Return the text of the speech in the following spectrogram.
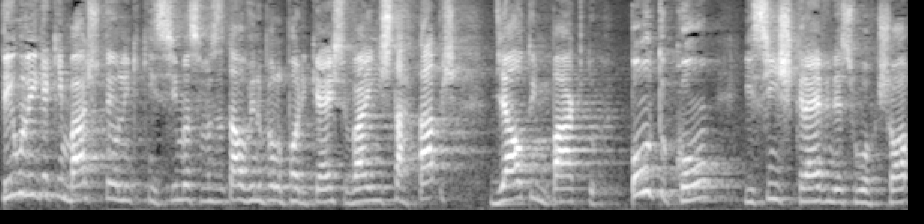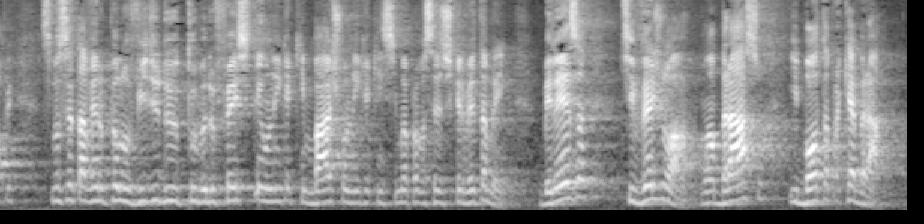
Tem um link aqui embaixo, tem um link aqui em cima. Se você está ouvindo pelo podcast, vai em startupsdealtoimpacto.com e se inscreve nesse workshop. Se você está vendo pelo vídeo do YouTube do Face, tem um link aqui embaixo, um link aqui em cima para você se inscrever também. Beleza? Te vejo lá. Um abraço e bota para quebrar.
